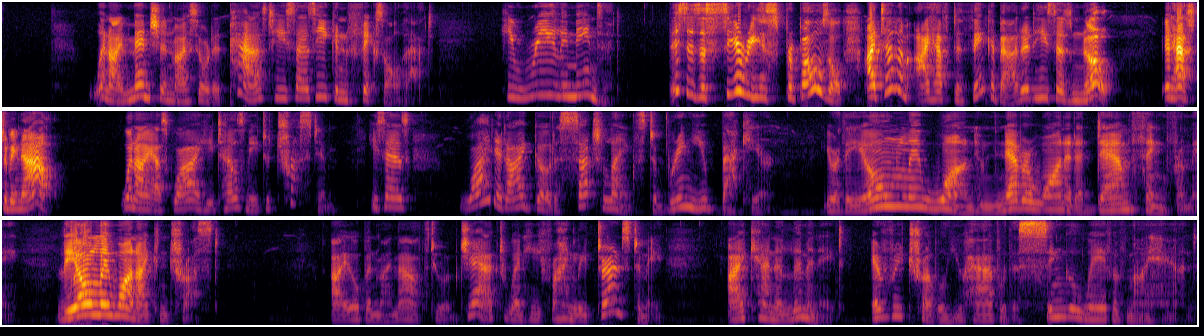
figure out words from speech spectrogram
When I mention my sordid past, he says he can fix all that. He really means it. This is a serious proposal. I tell him I have to think about it. He says, no, it has to be now. When I ask why, he tells me to trust him. He says, why did I go to such lengths to bring you back here? You're the only one who never wanted a damn thing from me. The only one I can trust. I open my mouth to object when he finally turns to me. I can eliminate every trouble you have with a single wave of my hand.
